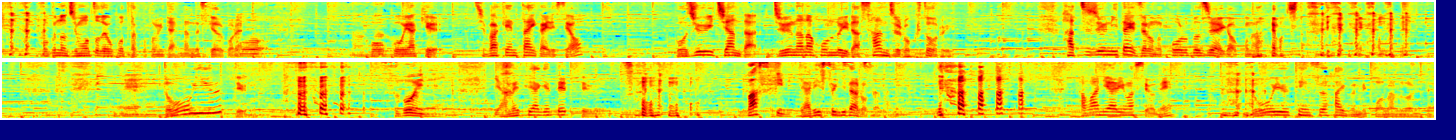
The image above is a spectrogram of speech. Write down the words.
僕の地元で起こったことみたいなんですけどこれ。高う校野球千葉県大会ですよ。51安打17本塁打36盗塁82対0のコールド試合が行われましたっていうねこのねねどういうっていうね。すごいね。やめてあげてっていう。そうバスケみたいな。やりすぎだろねたまにありますよね。どういう点数配分でこうなるのみたいな。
